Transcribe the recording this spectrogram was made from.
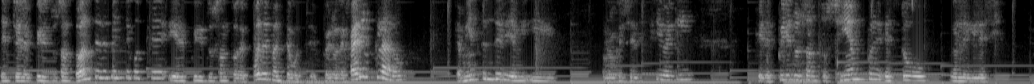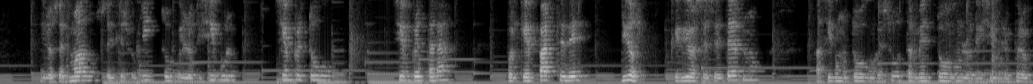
entre el Espíritu Santo antes de Pentecostés y el Espíritu Santo después de Pentecostés. Pero dejar en claro, que a mi entender y, y por lo que se describe aquí, que el Espíritu Santo siempre estuvo en la iglesia, en los hermanos, en Jesucristo, en los discípulos, siempre estuvo, siempre estará, porque es parte de Dios, que Dios es eterno, así como estuvo con Jesús, también estuvo con los discípulos. Pero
